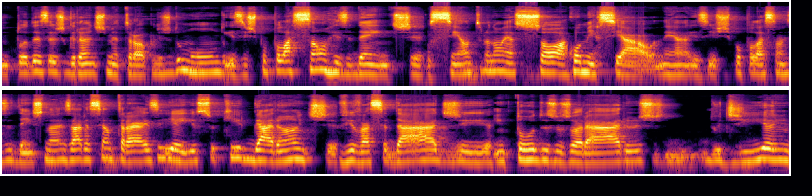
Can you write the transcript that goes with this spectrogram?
em todas as grandes metrópoles do mundo. Existe população residente. O centro não é só comercial, né? existe população residente nas áreas centrais e é isso que garante vivacidade em todos os horários do dia, em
